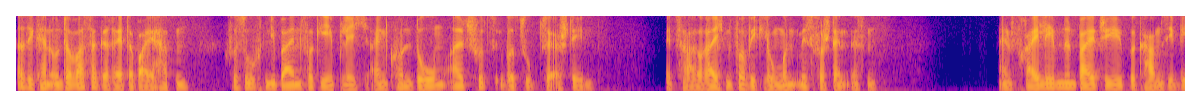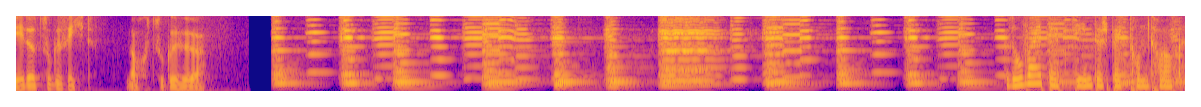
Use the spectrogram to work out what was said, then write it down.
Da sie kein Unterwassergerät dabei hatten, versuchten die beiden vergeblich, ein Kondom als Schutzüberzug zu erstehen, mit zahlreichen Verwicklungen und Missverständnissen. Einen freilebenden Baiji bekamen sie weder zu Gesicht noch zu Gehör. Soweit der zehnte Spektrum Talk.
